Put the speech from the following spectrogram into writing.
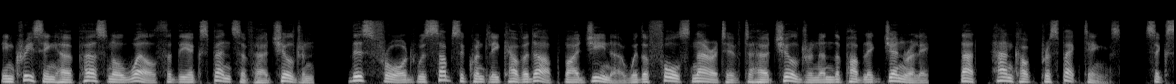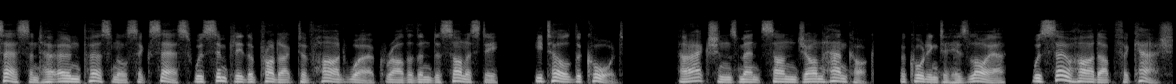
increasing her personal wealth at the expense of her children. This fraud was subsequently covered up by Gina with a false narrative to her children and the public generally that Hancock Prospecting's success and her own personal success was simply the product of hard work rather than dishonesty, he told the court. Her actions meant son John Hancock, according to his lawyer, was so hard up for cash,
